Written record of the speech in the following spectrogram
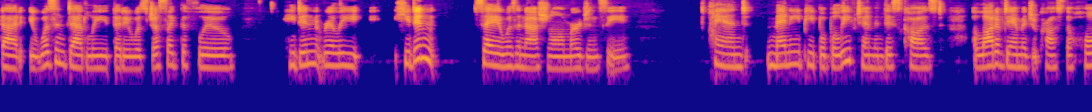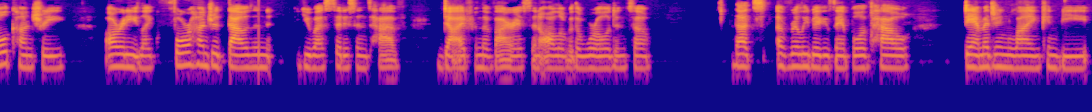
that it wasn't deadly, that it was just like the flu. He didn't really, he didn't say it was a national emergency. And many people believed him, and this caused a lot of damage across the whole country. Already, like 400,000 US citizens have died from the virus and all over the world. And so that's a really big example of how damaging lying can be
